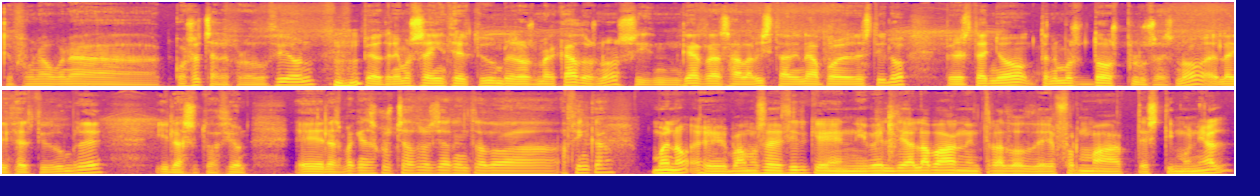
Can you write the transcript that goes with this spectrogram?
que fue una buena cosecha de producción, pero tenemos esa incertidumbre en los mercados, ¿no? Sin guerras a la vista ni nada por el estilo, pero este año tenemos dos pluses, ¿no? La incertidumbre y la situación. Eh, ¿Las máquinas cosechadoras ya han entrado a, finca? Bueno, eh, vamos a decir que en nivel de Álava han entrado de forma testimonial,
